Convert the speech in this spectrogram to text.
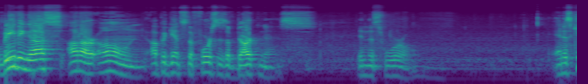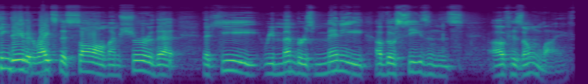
leaving us on our own up against the forces of darkness in this world. And as King David writes this psalm, I'm sure that, that he remembers many of those seasons of his own life.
